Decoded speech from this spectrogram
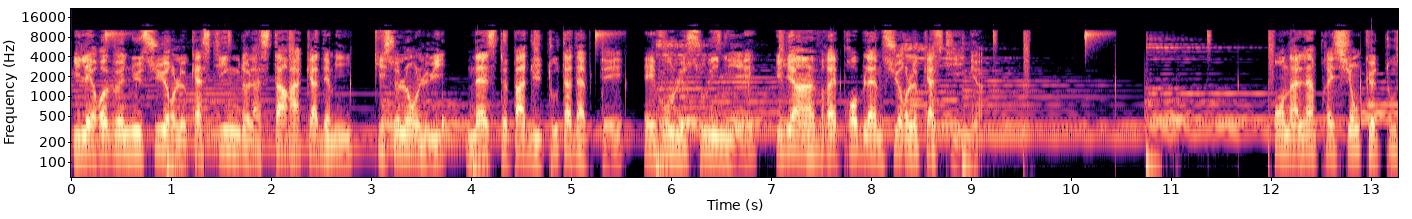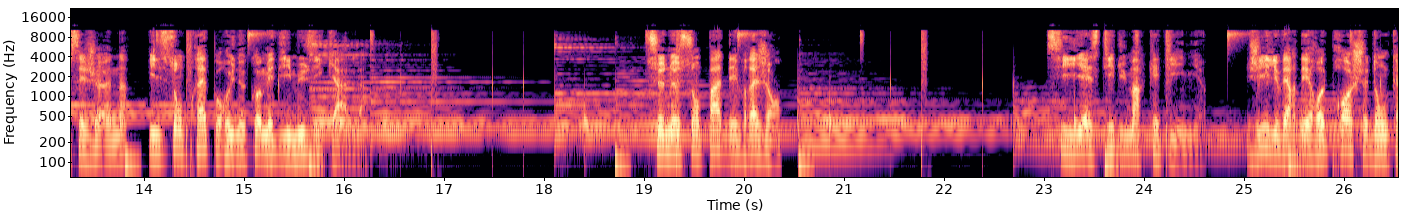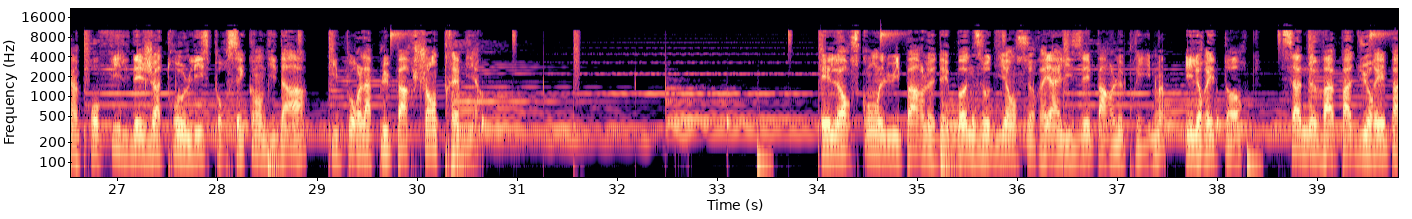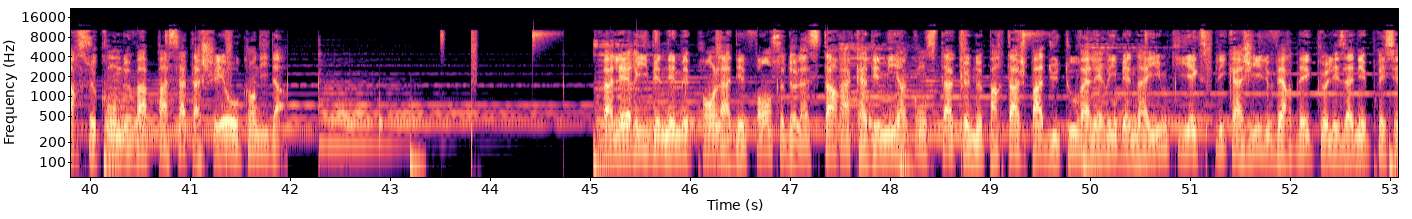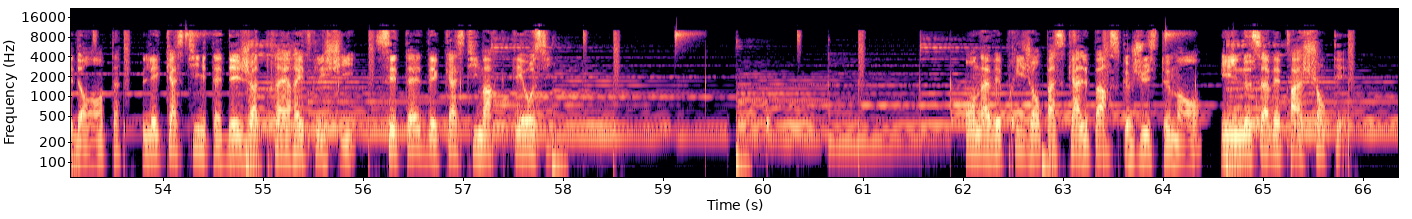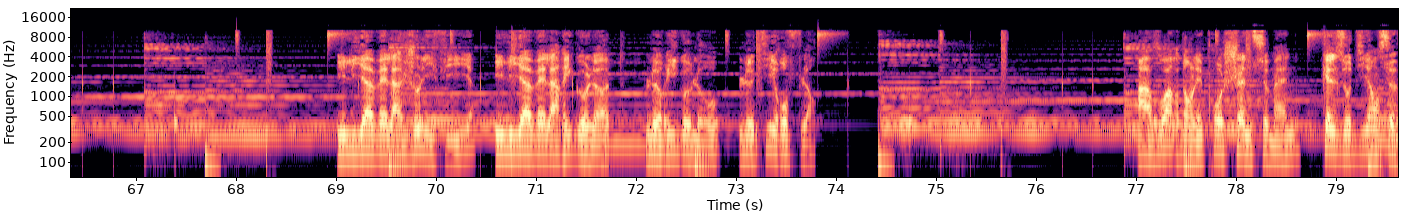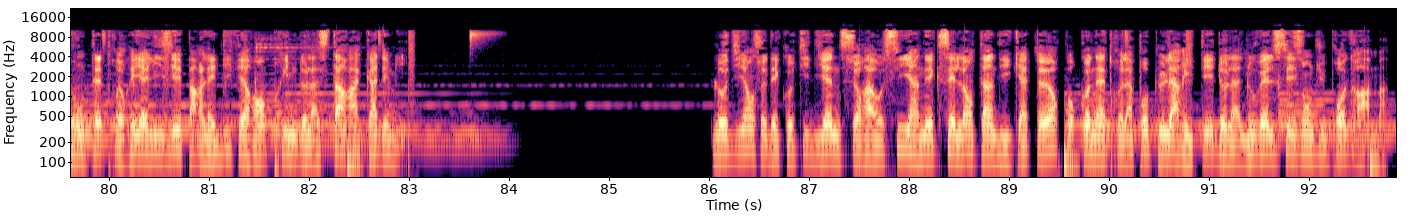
Il est revenu sur le casting de la Star Academy, qui selon lui, n'est pas du tout adapté, et vous le soulignez, il y a un vrai problème sur le casting. On a l'impression que tous ces jeunes, ils sont prêts pour une comédie musicale. Ce ne sont pas des vrais gens. CIST du marketing? Gilles Verdet reproche donc un profil déjà trop lisse pour ses candidats, qui pour la plupart chantent très bien. Et lorsqu'on lui parle des bonnes audiences réalisées par le prime, il rétorque, ça ne va pas durer parce qu'on ne va pas s'attacher aux candidats. Valérie Benémé prend la défense de la Star Academy un constat que ne partage pas du tout Valérie Benaïm qui explique à Gilles Verdet que les années précédentes, les castings étaient déjà très réfléchis, c'était des castings marqués aussi. On avait pris Jean-Pascal parce que justement, il ne savait pas chanter. Il y avait la jolie fille, il y avait la rigolote, le rigolo, le tir au flanc. À voir dans les prochaines semaines, quelles audiences vont être réalisées par les différents primes de la Star Academy. L'audience des quotidiennes sera aussi un excellent indicateur pour connaître la popularité de la nouvelle saison du programme.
